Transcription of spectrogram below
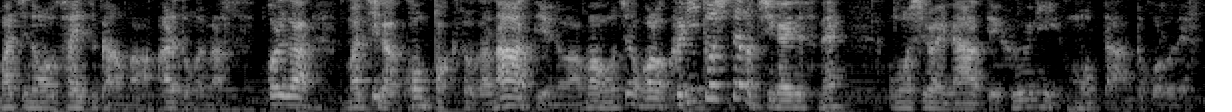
街のサイズ感はあると思います。これが街がコンパクトだなっていうのはまあもちろんこの国としての違いですね。面白いなっていうふうに思ったところです。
